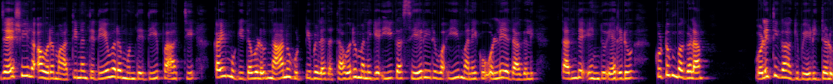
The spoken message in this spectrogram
ಜಯಶೀಲ ಅವರ ಮಾತಿನಂತೆ ದೇವರ ಮುಂದೆ ದೀಪ ಹಚ್ಚಿ ಕೈ ಮುಗಿದವಳು, ನಾನು ಹುಟ್ಟಿ ಬೆಳೆದ ತವರು ಮನೆಗೆ ಈಗ ಸೇರಿರುವ ಈ ಮನೆಗೂ ಒಳ್ಳೆಯದಾಗಲಿ ತಂದೆ ಎಂದು ಎರಡು ಕುಟುಂಬಗಳ ಒಳಿತಿಗಾಗಿ ಬೇಡಿದ್ದಳು.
